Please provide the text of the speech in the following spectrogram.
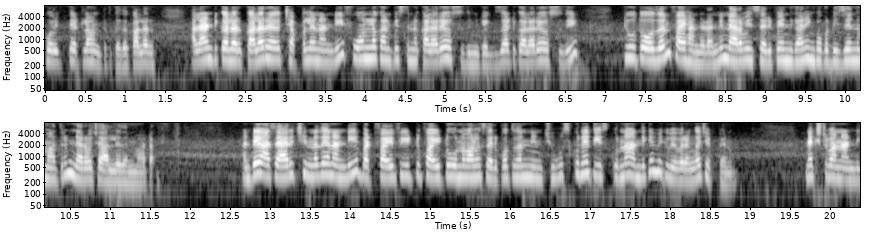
కొరికితే ఎట్లా ఉంటుంది కదా కలర్. అలాంటి కలర్ కలర్ చెప్పలేనండి. ఫోన్లో కనిపిస్తున్న కలరే వస్తుంది మీకు ఎగ్జాక్ట్ కలరే వస్తుంది. టూ థౌజండ్ ఫైవ్ హండ్రెడ్ అండి. నెరవి ఇది సరిపోయింది కానీ ఇంకొక డిజైన్ మాత్రం నెరవ చాలలేదనమాట అంటే ఆ శారీ చిన్నదేనండి but five feet five two ఉన్న వాళ్ళకి సరిపోతుందని నేను చూసుకునే తీసుకున్నా అందుకే మీకు వివరంగా చెప్పాను. నెక్స్ట్ వన్ అండి.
